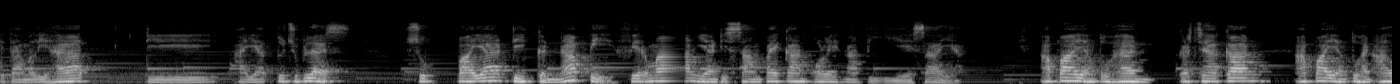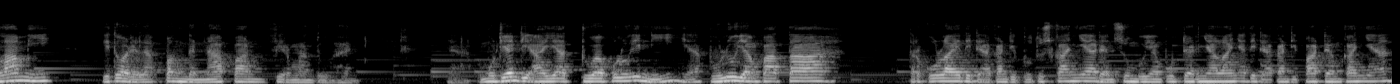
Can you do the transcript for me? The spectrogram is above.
kita melihat di ayat 17 supaya digenapi firman yang disampaikan oleh Nabi Yesaya. Apa yang Tuhan kerjakan, apa yang Tuhan alami itu adalah penggenapan firman Tuhan. Ya, kemudian di ayat 20 ini ya, bulu yang patah terkulai tidak akan diputuskannya dan sumbu yang pudar nyalanya tidak akan dipadamkannya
